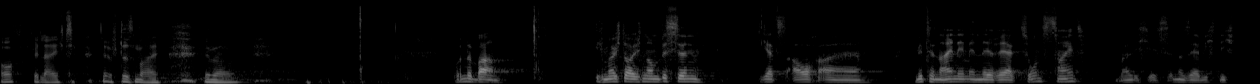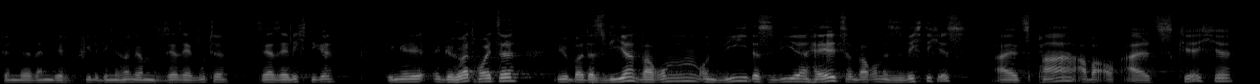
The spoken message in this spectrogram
auch vielleicht öfters mal. Genau. Wunderbar. Ich möchte euch noch ein bisschen jetzt auch äh, mit hineinnehmen in der Reaktionszeit, weil ich es immer sehr wichtig finde, wenn wir viele Dinge hören. Wir haben sehr, sehr gute, sehr, sehr wichtige Dinge gehört heute über das Wir, warum und wie das Wir hält und warum es wichtig ist, als Paar, aber auch als Kirche,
